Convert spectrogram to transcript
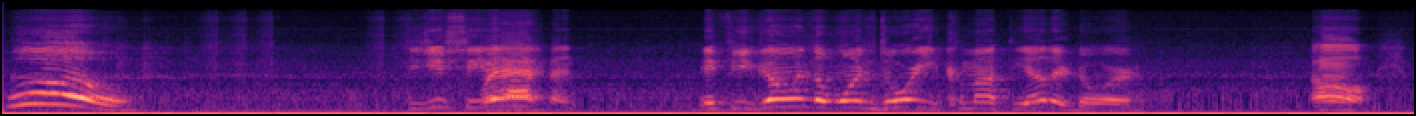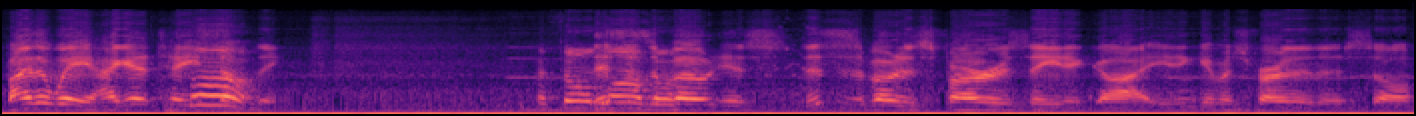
Whoa! Did you see what that? happened? If you go in the one door, you come out the other door. Oh, by the way, I gotta tell you Oh, something. I fell in This is about as this is about as far as Zeta got. He didn't get much farther than this, so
